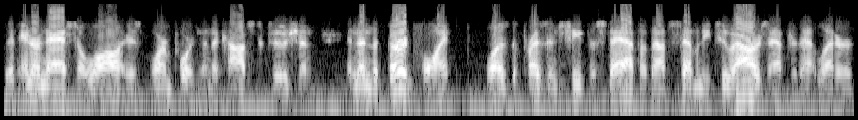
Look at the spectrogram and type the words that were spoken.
that international law is more important than the Constitution. And then the third point was the president's chief of staff about 72 hours after that letter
